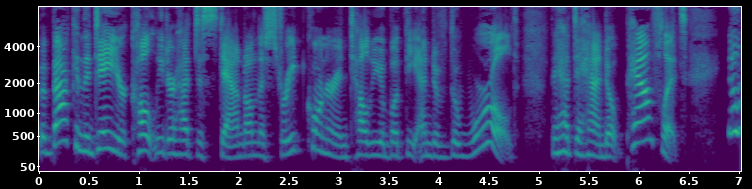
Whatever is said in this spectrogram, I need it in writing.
But back in the day, your cult leader had to stand on the street corner and tell you about the end of the world. They had to hand out pamphlets. It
